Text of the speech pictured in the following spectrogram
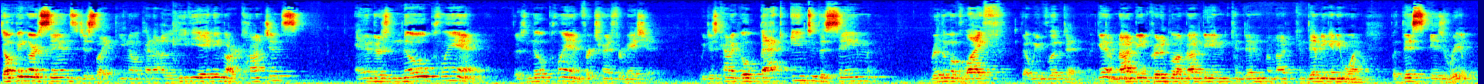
dumping our sins, just like, you know, kind of alleviating our conscience. And then there's no plan. There's no plan for transformation. We just kind of go back into the same rhythm of life that we've lived in. Again, I'm not being critical, I'm not being condemned, I'm not condemning anyone, but this is real.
